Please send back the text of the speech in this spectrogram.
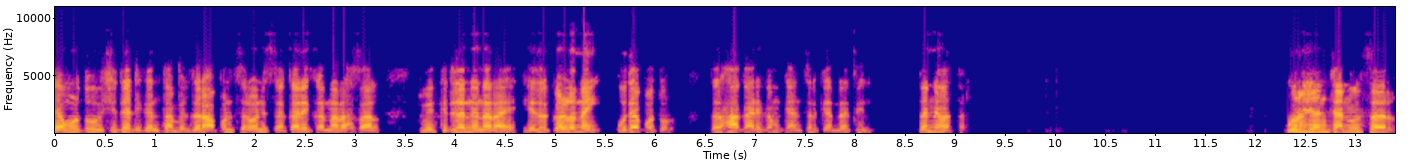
त्यामुळे तो विषय त्या ठिकाणी थांबेल. जर आपण सर्वांनी सहकार्य करणार असाल तुम्ही किती जण येणार आहे हे जर कळलं नाही उद्यापासून तर हा कार्यक्रम कॅन्सल करण्यात येईल. धन्यवाद सर. गुरुजन चॅनल सर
